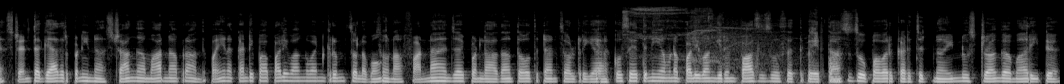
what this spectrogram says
என் ஸ்ட்ரென்த்தை கேதர் பண்ணி நான் ஸ்ட்ராங்கா மாறின அப்புறம் அந்த பையனை கண்டிப்பா பழி வாங்குவேன் கிரிம் சொல்லவும். நான் ஃபன்னா என்ஜாய் பண்ணல அதான் தோத்துட்டேன்னு சொல்றியா? எனக்கும் சேர்த்து நீ அவனை பழி வாங்கிறேன்னு பாசஸோ செத்து போயிருந்தான். பாசஸோ பவர் கிடைச்சிட்டு நான் இன்னும் ஸ்ட்ராங்கா மாறிட்டேன்.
